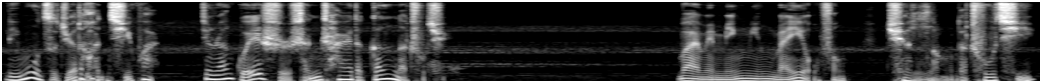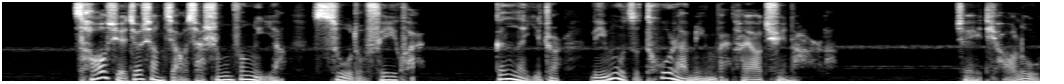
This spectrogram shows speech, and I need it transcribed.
李木子觉得很奇怪，竟然鬼使神差地跟了出去。外面明明没有风，却冷得出奇。曹雪就像脚下生风一样，速度飞快。跟了一阵，李木子突然明白他要去哪儿了。这条路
